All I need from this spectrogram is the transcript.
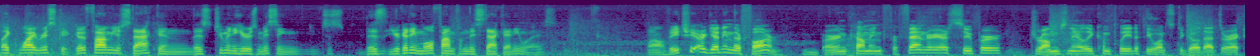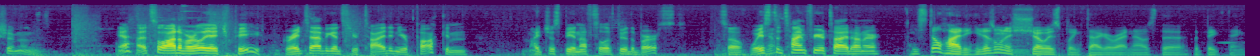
like why risk it? Go farm your stack, and there's too many heroes missing. You just there's you're getting more farm from this stack anyways. well, Vici are getting their farm. Burn coming for Fenrir, super. Drum's nearly complete if he wants to go that direction. And yeah, that's a lot of early HP. Great to have against your Tide and your Puck, and might just be enough to live through the burst. So waste of time for your Tide Hunter. He's still hiding. He doesn't want to show his blink dagger right now. Is the the big thing.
